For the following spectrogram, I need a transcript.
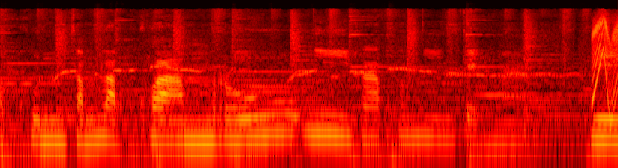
อบคุณสำหรับความรู้นี่ครับน้องนีนเก่งมาก มี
